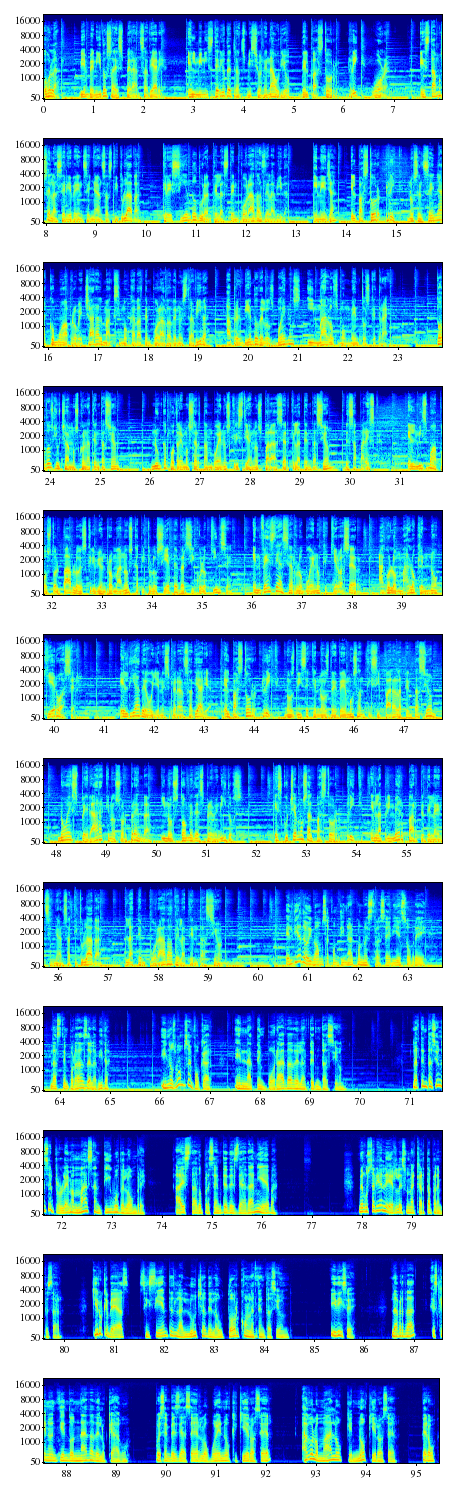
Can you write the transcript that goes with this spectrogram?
Hola, bienvenidos a Esperanza Diaria, el ministerio de transmisión en audio del pastor Rick Warren. Estamos en la serie de enseñanzas titulada Creciendo durante las temporadas de la vida. En ella, el pastor Rick nos enseña cómo aprovechar al máximo cada temporada de nuestra vida, aprendiendo de los buenos y malos momentos que traen. Todos luchamos con la tentación nunca podremos ser tan buenos cristianos para hacer que la tentación desaparezca. El mismo apóstol Pablo escribió en Romanos capítulo 7 versículo 15, En vez de hacer lo bueno que quiero hacer, hago lo malo que no quiero hacer. El día de hoy en Esperanza Diaria, el pastor Rick nos dice que nos debemos anticipar a la tentación, no esperar a que nos sorprenda y nos tome desprevenidos. Escuchemos al pastor Rick en la primer parte de la enseñanza titulada La temporada de la tentación. El día de hoy vamos a continuar con nuestra serie sobre las temporadas de la vida y nos vamos a enfocar en la temporada de la tentación. La tentación es el problema más antiguo del hombre. Ha estado presente desde Adán y Eva. Me gustaría leerles una carta para empezar. Quiero que veas si sientes la lucha del autor con la tentación. Y dice, la verdad es que no entiendo nada de lo que hago, pues en vez de hacer lo bueno que quiero hacer, hago lo malo que no quiero hacer. Pero,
